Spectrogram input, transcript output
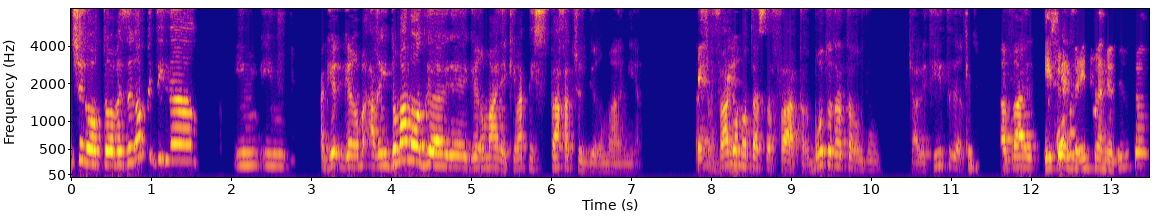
שלא טוב, אבל זה לא מדינה עם... עם... הגר... הרי היא דומה מאוד לגרמניה, כמעט נספחת של גרמניה. השפה גם אותה שפה, התרבות אותה תרבות, שאל את היטלר, אבל... איסלנד זה איסלנד יותר טוב?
